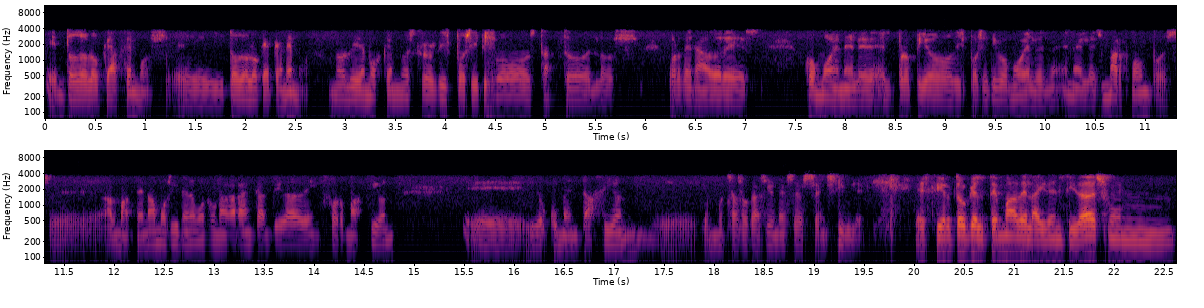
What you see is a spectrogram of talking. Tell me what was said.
en todo lo que hacemos eh, y todo lo que tenemos. No olvidemos que en nuestros dispositivos, tanto en los ordenadores como en el, propio dispositivo móvil, en, el smartphone, pues eh, almacenamos y tenemos una gran cantidad de información eh, y documentación eh, que en muchas ocasiones es sensible. Es cierto que el tema de la identidad es un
